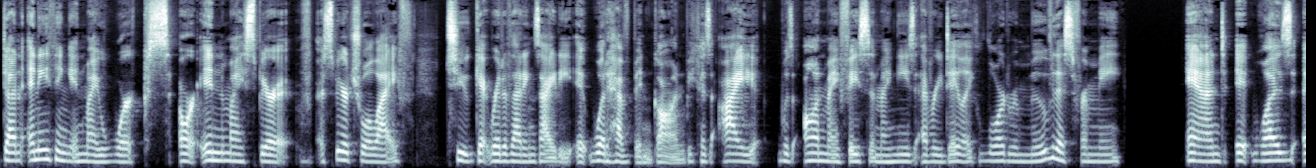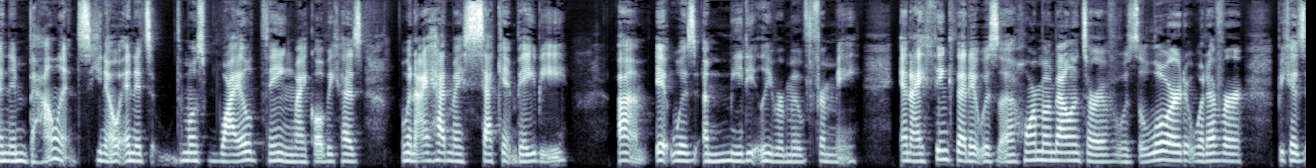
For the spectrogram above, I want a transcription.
done anything in my works or in my spirit uh, spiritual life to get rid of that anxiety, it would have been gone because I was on my face and my knees every day, like, Lord, remove this from me. And it was an imbalance, you know, and it's the most wild thing, Michael, because when I had my second baby, um, it was immediately removed from me. And I think that it was a hormone balance or if it was the Lord, whatever, because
